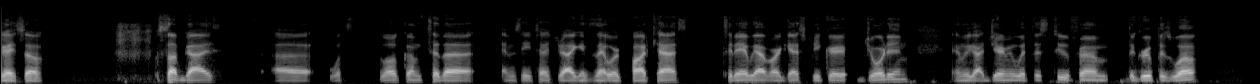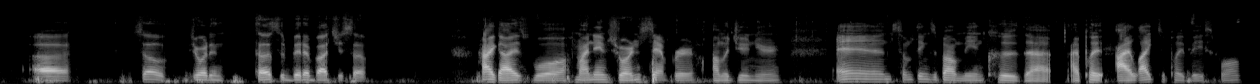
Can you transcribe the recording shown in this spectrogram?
Okay, so what's up, guys? Uh, what's welcome to the MC MCHS Dragons Network podcast. Today we have our guest speaker Jordan, and we got Jeremy with us too from the group as well. Uh, so Jordan, tell us a bit about yourself. Hi guys. Well, my name's Jordan Stamper. I'm a junior, and some things about me include that I play. I like to play baseball.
